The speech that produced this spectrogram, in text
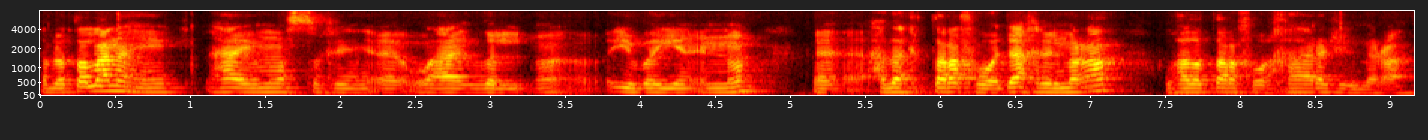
طب لو طلعنا هيك هاي منصفة وهاي ظل يبين إنه هذاك الطرف هو داخل المرآة وهذا الطرف هو خارج المرآة.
